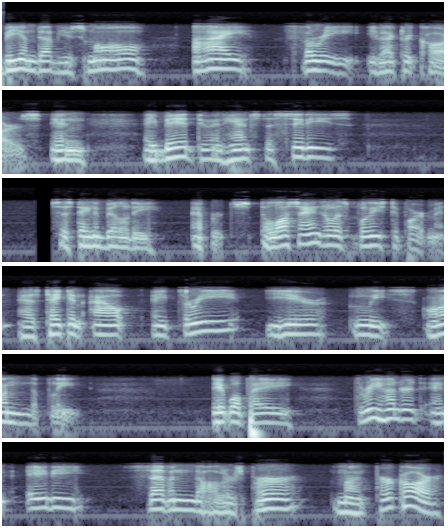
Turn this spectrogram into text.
BMW small i3 electric cars in a bid to enhance the city's sustainability efforts. The Los Angeles Police Department has taken out a three year lease on the fleet. It will pay $387 per month per car,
